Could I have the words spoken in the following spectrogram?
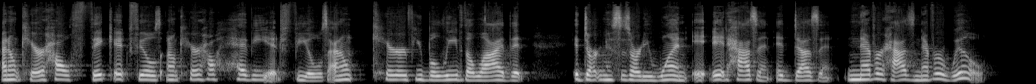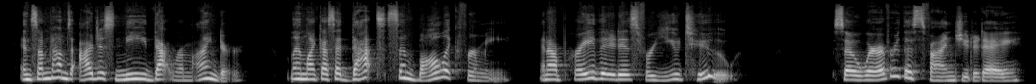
I don't care how thick it feels. I don't care how heavy it feels. I don't care if you believe the lie that darkness has already won. It, it hasn't. It doesn't. Never has, never will. And sometimes I just need that reminder. And like I said, that's symbolic for me. And I pray that it is for you too. So, wherever this finds you today,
